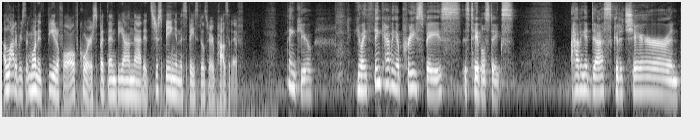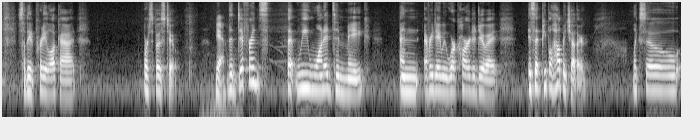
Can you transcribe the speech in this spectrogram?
a lot of reasons. One, it's beautiful, of course, but then beyond that, it's just being in the space feels very positive. Thank you. You know, I think having a pretty space is table stakes having a desk and a chair and something to pretty look at, we're supposed to. Yeah. The difference that we wanted to make, and every day we work hard to do it, is that people help each other. Like so,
